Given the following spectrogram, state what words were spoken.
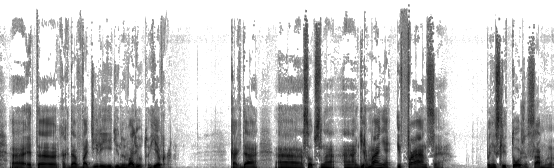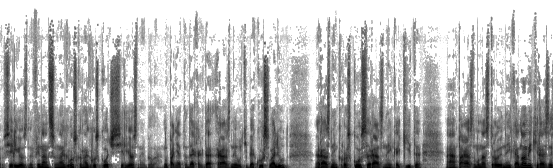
– это когда вводили единую валюту, евро когда, а, собственно, а, Германия и Франция понесли тоже самую серьезную финансовую нагрузку. Нагрузка очень серьезная была. Ну, понятно, да, когда разный у тебя курс валют, разные кросс-курсы, разные какие-то а, по-разному настроенные экономики, разные.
